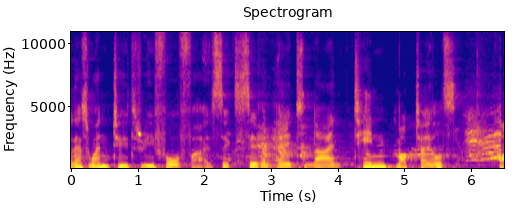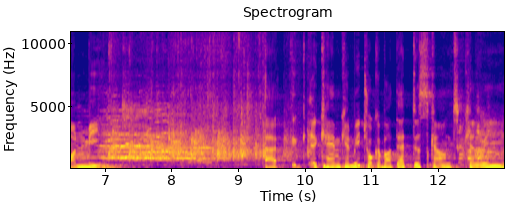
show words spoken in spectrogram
So that's one, two, three, four, five, six, seven, eight, nine, ten mocktails on me. Uh, Cam, can we talk about that discount? Can we?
